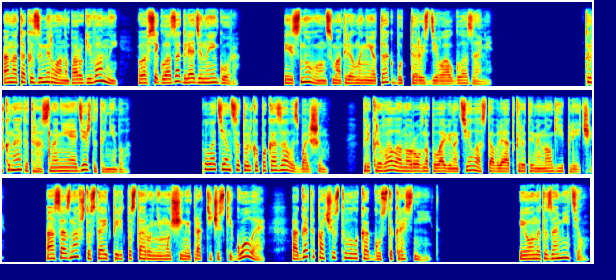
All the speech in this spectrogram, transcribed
Она так и замерла на пороге ванной, во все глаза глядя на Егора. И снова он смотрел на нее так, будто раздевал глазами. Только на этот раз на ней одежды-то не было. Полотенце только показалось большим. Прикрывало оно ровно половину тела, оставляя открытыми ноги и плечи. А осознав, что стоит перед посторонним мужчиной практически голая, Агата почувствовала, как густо краснеет. И он это заметил,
